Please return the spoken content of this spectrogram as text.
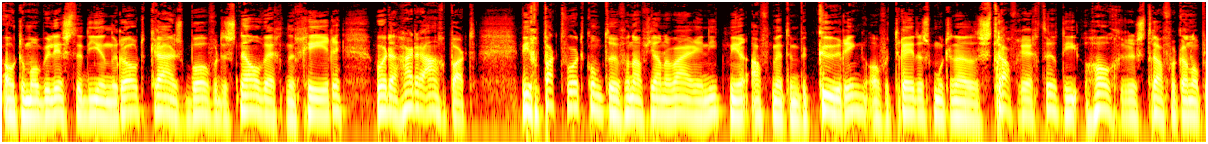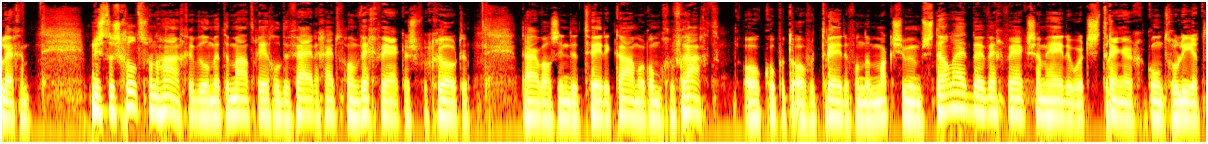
Automobilisten die een rood kruis boven de snelweg negeren worden harder aangepakt. Wie gepakt wordt komt er vanaf januari niet meer af met een bekeuring. Overtreders moeten naar de strafrechter die hogere straffen kan opleggen. Minister Schultz van Hagen wil met de maatregel de veiligheid van wegwerkers vergroten. Daar was in de Tweede Kamer om gevraagd. Ook op het overtreden van de maximumsnelheid bij wegwerkzaamheden wordt strenger gecontroleerd.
